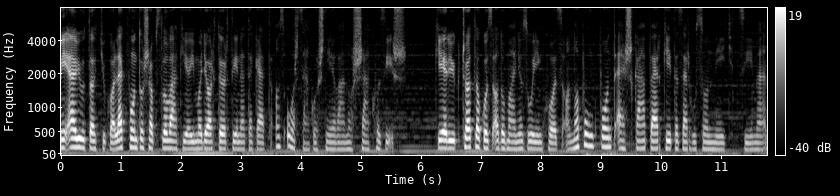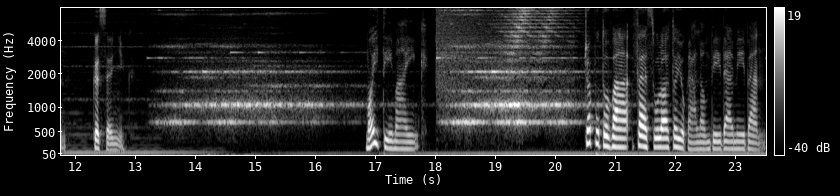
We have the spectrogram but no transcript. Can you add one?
Mi eljutatjuk a legfontosabb szlovákiai magyar történeteket az országos nyilvánossághoz is. Kérjük, csatlakozz adományozóinkhoz a napunk.sk per 2024 címen. Köszönjük! Mai témáink Csaputová felszólalt a jogállam védelmében.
